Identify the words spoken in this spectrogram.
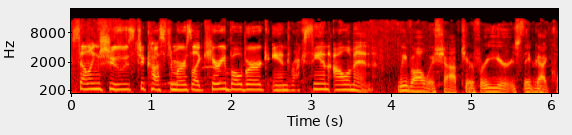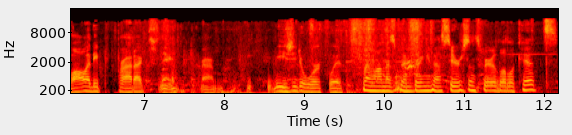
selling shoes to customers like Carrie Boberg and Roxanne Alleman. We've always shopped here for years. They've got quality products. They're um, easy to work with. My mom has been bringing us here since we were little kids.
